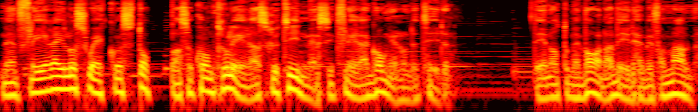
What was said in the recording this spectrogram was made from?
Men flera i Los Suecos stoppas och kontrolleras rutinmässigt flera gånger under tiden. Det är något de är vana vid hemifrån Malmö.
